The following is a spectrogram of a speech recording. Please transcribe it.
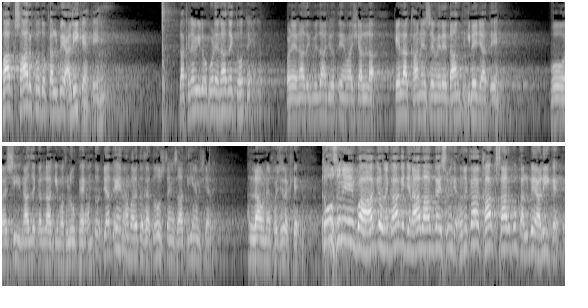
خاکسار کو تو کلب علی کہتے ہیں۔ لکھنوی لوگ بڑے نازک ہوتے ہیں نا، بڑے نازک مزاج ہوتے ہیں ماشاء اللہ کیلا کھانے سے میرے دانت ہلے جاتے ہیں۔ وہ ایسی نازک اللہ کی مخلوق ہے۔ ہم تو جاتے ہیں نا، ہمارے تو خیر دوست ہیں، ساتھی ہیں، ہم اللہ انہیں خوش رکھے۔ تو اس نے کہا کہ، اس نے کہا کہ جناب آپ کا اس میں اس نے کہا خاک سار کو کلب علی کہتے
